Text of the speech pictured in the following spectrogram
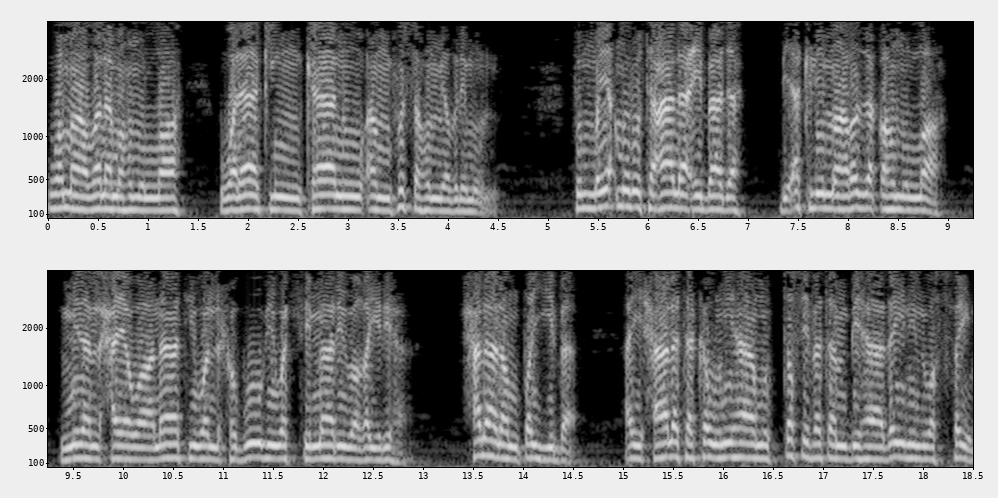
وما ظلمهم الله ولكن كانوا أنفسهم يظلمون. ثم يأمر تعالى عباده بأكل ما رزقهم الله من الحيوانات والحبوب والثمار وغيرها حلالا طيبا أي حالة كونها متصفة بهذين الوصفين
